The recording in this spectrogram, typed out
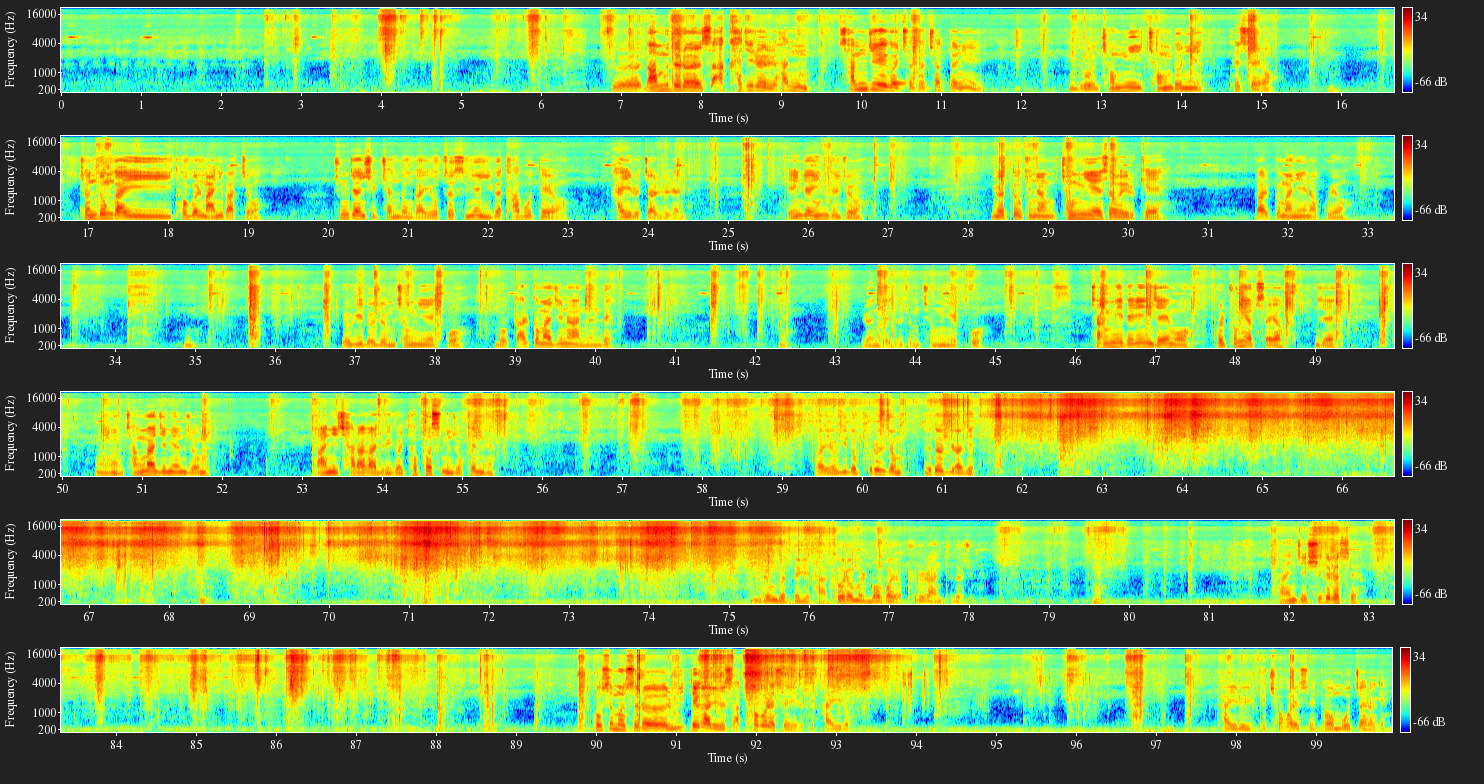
그 나무들을 싹 가지를 한 3주에 걸쳐서 쳤더니 또 정리 정돈이 됐어요. 전동가위 덕을 많이 봤죠. 충전식 전동가위 없었으면 이거 다 못해요. 가위로 자르려면 굉장히 힘들죠. 이것도 그냥 정리해서 이렇게 깔끔하게 해놨고요. 음. 여기도 좀 정리했고 뭐 깔끔하지는 않는데 예. 이런 데도 좀 정리했고 장미들이 이제 뭐 볼품이 없어요. 이제 어, 장마지면 좀 많이 자라가지고 이걸 덮었으면 좋겠네요. 아, 여기도 풀을 좀 뜯어줘야겠. 이런 것들이 다 거름을 먹어요. 풀을 안 뜯어주면. 네. 다 이제 시들었어요. 코스모스를 윗대가리를 싹 쳐버렸어요. 이렇게 가위로. 가위로 이렇게 쳐버렸어요. 더 못 자라게.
